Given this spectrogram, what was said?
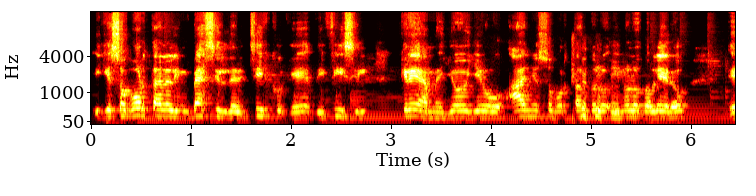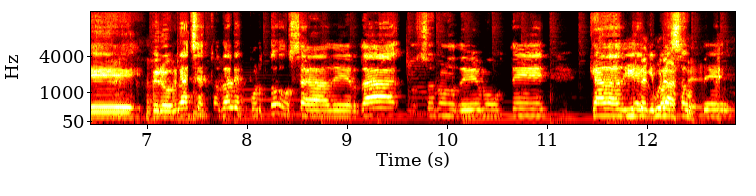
y que soportan al imbécil del chisco que es difícil, créanme, yo llevo años soportándolo y no lo tolero, eh, pero gracias totales por todo, o sea, de verdad, nosotros nos debemos a usted cada día que pasa curaste. usted.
